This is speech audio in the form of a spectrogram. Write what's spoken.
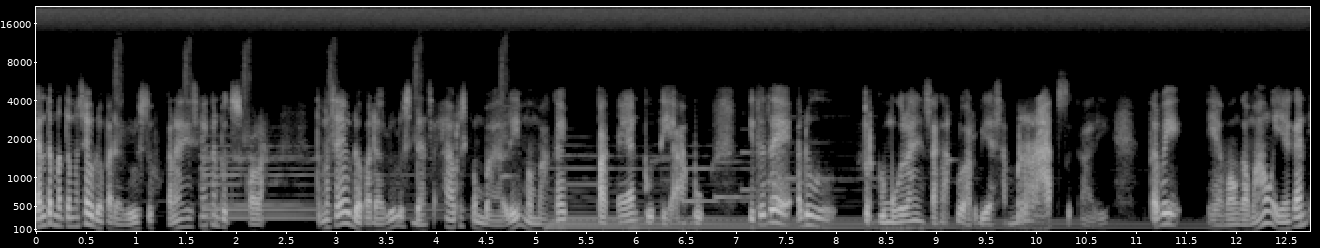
kan teman-teman saya udah pada lulus tuh karena saya kan putus sekolah teman saya udah pada lulus dan saya harus kembali memakai pakaian putih abu. Itu teh aduh pergumulan yang sangat luar biasa berat sekali. Tapi ya mau nggak mau ya kan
